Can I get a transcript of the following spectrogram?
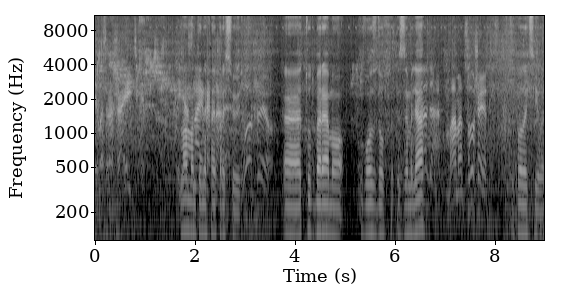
Не возражаете? Я Мамонти знаю, нехай надо. працюють. Слушаю. Е, тут беремо воздух, земля Да-да. Мамонт слушает. і полетіли.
